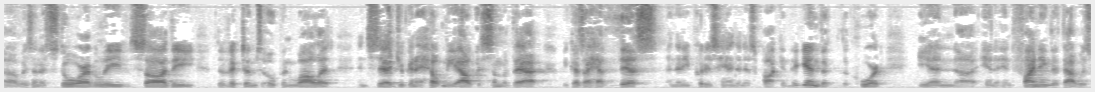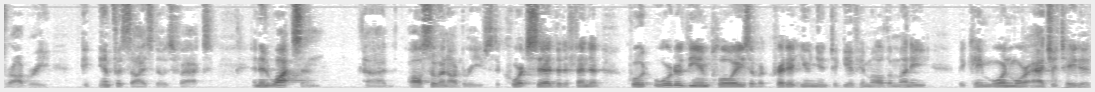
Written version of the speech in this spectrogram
uh, was in a store, I believe, saw the victim's open wallet and said, you're going to help me out with some of that because I have this, and then he put his hand in his pocket. Again, the court, uh, in finding that that was robbery, emphasized those facts. And then Watson, uh, also in our briefs, the court said the defendant, quote, ordered the employees of a credit union to give him all the money, became more and more agitated,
